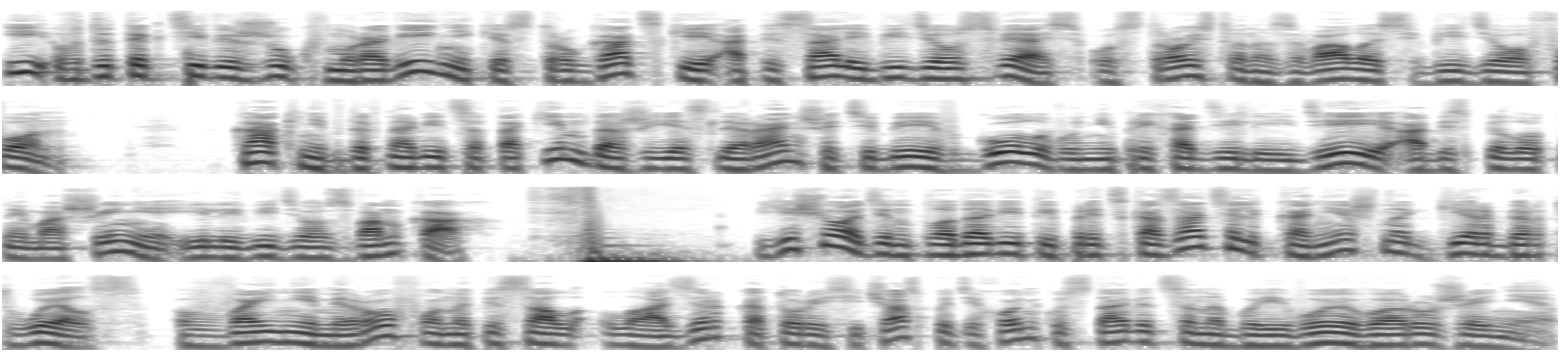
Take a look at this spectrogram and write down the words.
И в детективе «Жук в муравейнике» Стругацкие описали видеосвязь, устройство называлось «видеофон». Как не вдохновиться таким, даже если раньше тебе и в голову не приходили идеи о беспилотной машине или видеозвонках? Еще один плодовитый предсказатель, конечно, Герберт Уэллс. В «Войне миров» он описал лазер, который сейчас потихоньку ставится на боевое вооружение.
